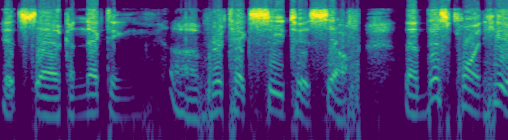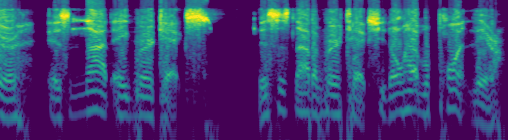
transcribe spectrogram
It's uh, connecting uh, vertex C to itself. Now this point here is not a vertex. This is not a vertex. You don't have a point there.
